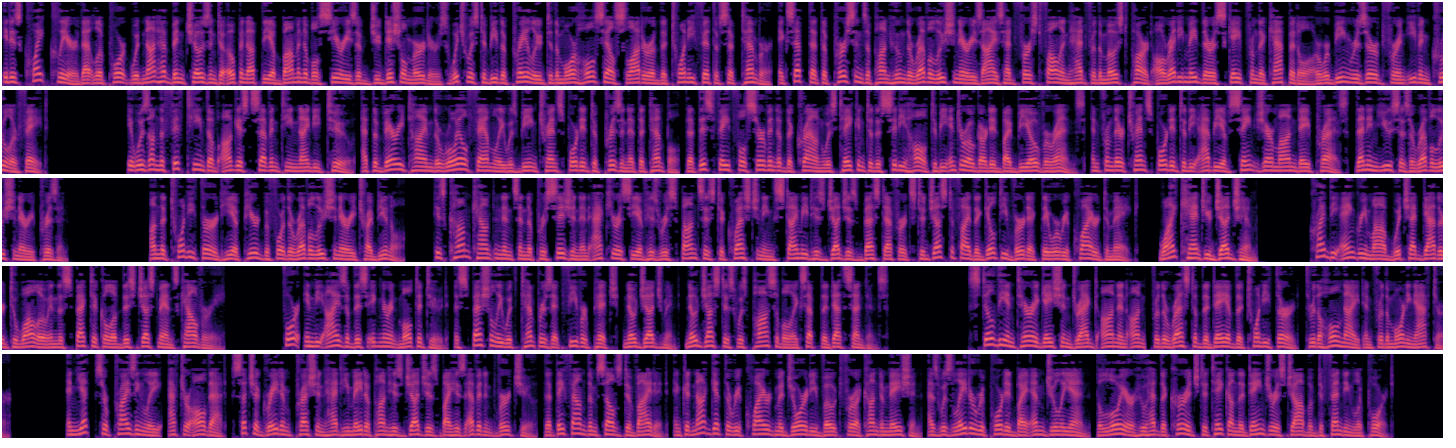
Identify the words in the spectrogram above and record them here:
It is quite clear that Laporte would not have been chosen to open up the abominable series of judicial murders which was to be the prelude to the more wholesale slaughter of 25 September, except that the persons upon whom the revolutionaries' eyes had first fallen had for the most part already made their escape from the capital or were being reserved for an even crueler fate. It was on 15 August 1792, at the very time the royal family was being transported to prison at the Temple, that this faithful servant of the crown was taken to the city hall to be interrogated by Billaud Varennes, and from there transported to the abbey of Saint-Germain-des-Prés, then in use as a revolutionary prison. On the 23rd he appeared before the Revolutionary Tribunal. His calm countenance and the precision and accuracy of his responses to questioning stymied his judges' best efforts to justify the guilty verdict they were required to make. "'Why can't you judge him?' cried the angry mob which had gathered to wallow in the spectacle of this just man's Calvary. For in the eyes of this ignorant multitude, especially with tempers at fever pitch, no judgment, no justice was possible except the death sentence. Still the interrogation dragged on and on, for the rest of the day of the 23rd, through the whole night and for the morning after. And yet, surprisingly, after all that, such a great impression had he made upon his judges by his evident virtue, that they found themselves divided, and could not get the required majority vote for a condemnation, as was later reported by M. Julien, the lawyer who had the courage to take on the dangerous job of defending Laporte.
